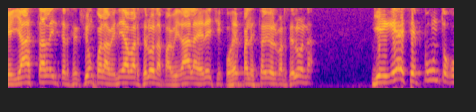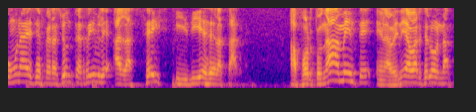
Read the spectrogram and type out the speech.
que ya está la intersección con la avenida Barcelona para virar a la derecha y coger para el estadio del Barcelona. Llegué a ese punto con una desesperación terrible a las 6 y 10 de la tarde. Afortunadamente, en la avenida Barcelona,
